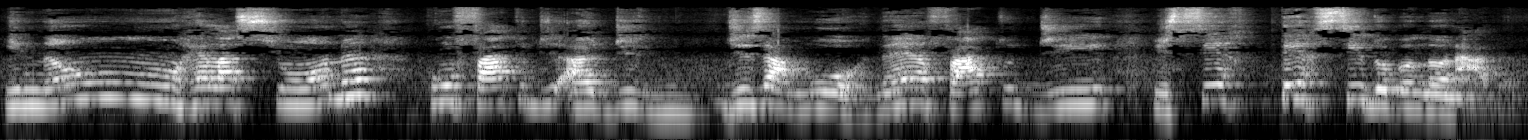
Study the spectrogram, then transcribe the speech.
e não relaciona com o fato de, de desamor, né? O fato de, de ser ter sido abandonada.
